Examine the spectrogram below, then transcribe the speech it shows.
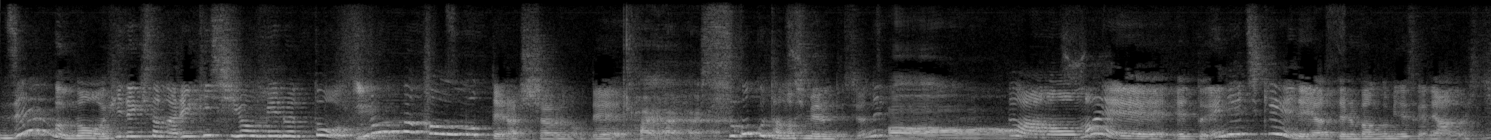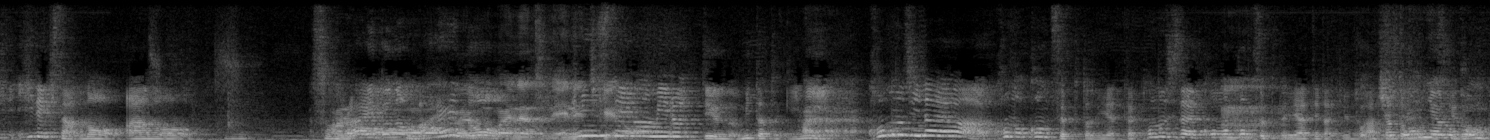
全部の秀樹さんの歴史を見るといろんな顔を持ってらっしゃるのですごく楽しめるんですよね。だかあらあの前、えっと、NHK でやってる番組ですかね。あのひ秀樹さんのあのそのあのーライブの前の編成を見るっていうのを見た時に、この時代はこのコンセプトでやったこの時代はこのコンセプトでやってたっていうのがあったと思うんですけど、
